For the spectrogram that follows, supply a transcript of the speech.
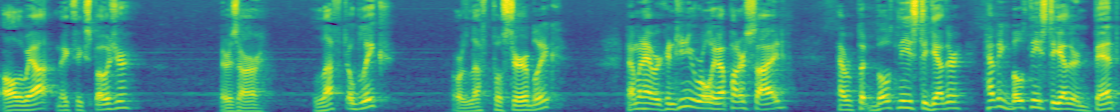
all the way out, make the exposure. There's our left oblique or left posterior oblique. Now I'm going to have her continue rolling up on her side, have her put both knees together. Having both knees together and bent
